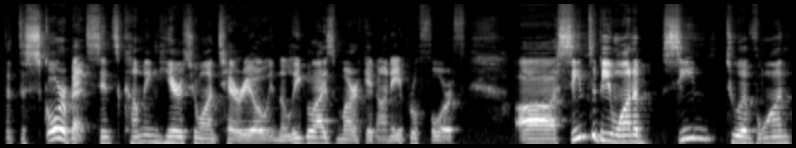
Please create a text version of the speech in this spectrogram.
that the Score Bet, since coming here to Ontario in the legalized market on April fourth, uh, seem to be want to seem to have want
